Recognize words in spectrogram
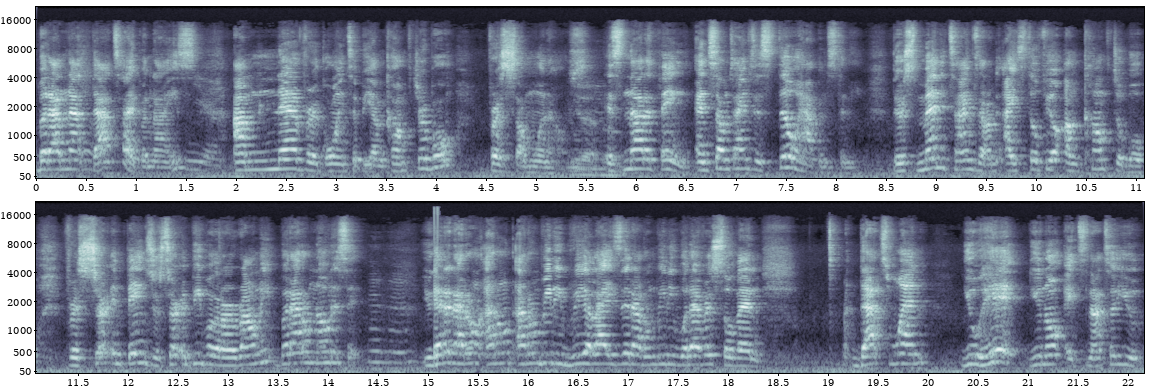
but I'm not that type of nice. Yeah. I'm never going to be uncomfortable for someone else. Yeah. It's not a thing. And sometimes it still happens to me. There's many times that I'm, I still feel uncomfortable for certain things or certain people that are around me, but I don't notice it. Mhm. You get it? I don't I don't I don't really realize it. I don't really whatever. So then that's when you hit, you know, it's not till you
